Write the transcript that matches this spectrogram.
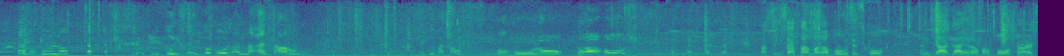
Mabulo. Yung mabulo. Ang laki ang dahon. Hindi ba to? Mabulo. Dahon. Pasisa sa mga boses ko. Nang gagaya ng mga bosses.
